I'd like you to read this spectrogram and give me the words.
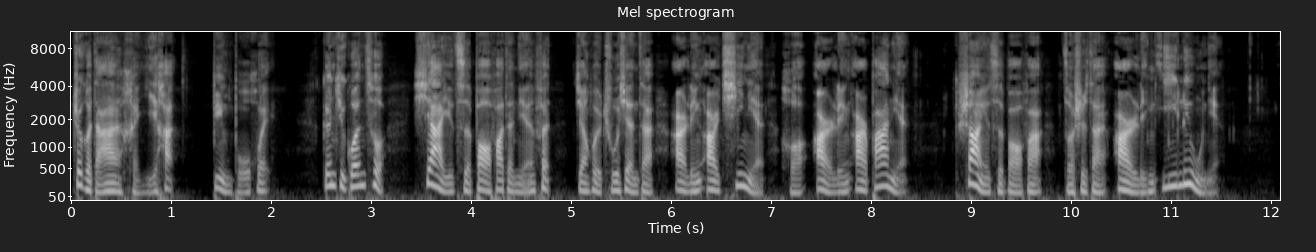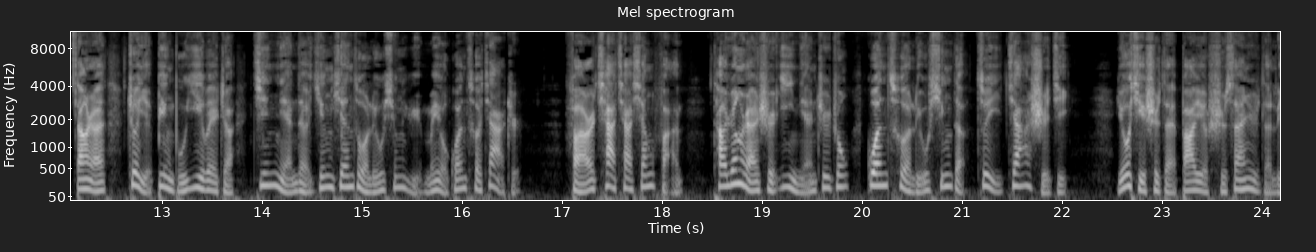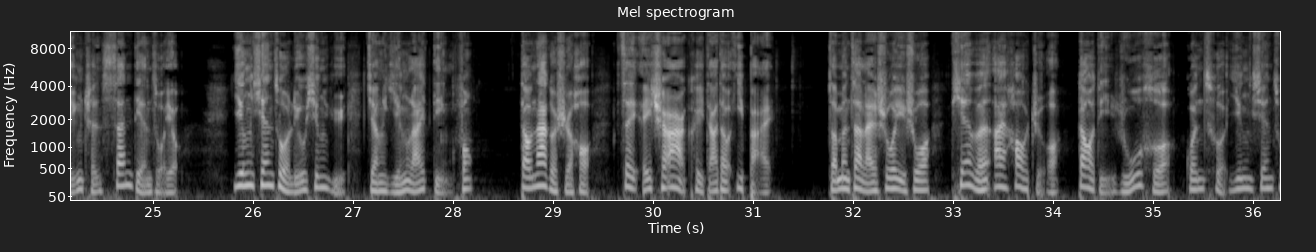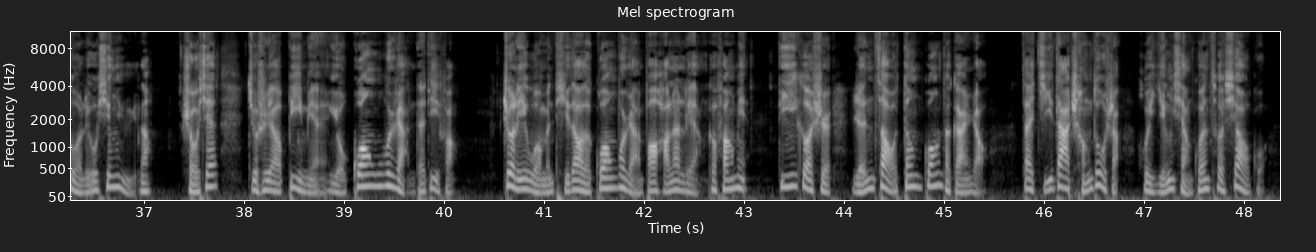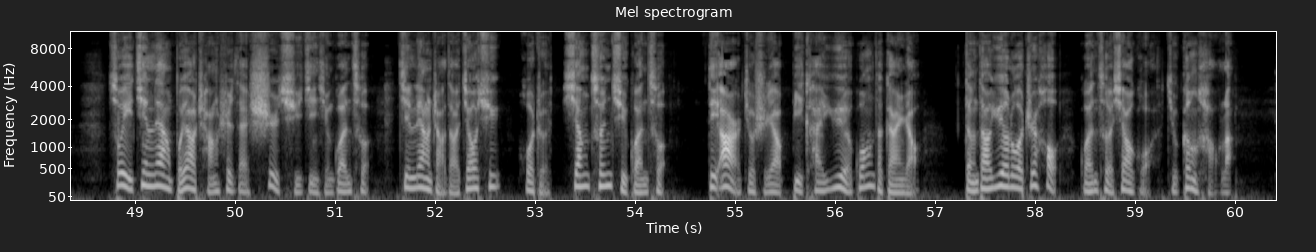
这个答案很遗憾，并不会。根据观测，下一次爆发的年份将会出现在2027年和2028年，上一次爆发则是在2016年。当然，这也并不意味着今年的英仙座流星雨没有观测价值，反而恰恰相反。它仍然是一年之中观测流星的最佳时机，尤其是在八月十三日的凌晨三点左右，英仙座流星雨将迎来顶峰。到那个时候，ZHR 可以达到一百。咱们再来说一说天文爱好者到底如何观测英仙座流星雨呢？首先就是要避免有光污染的地方。这里我们提到的光污染包含了两个方面，第一个是人造灯光的干扰，在极大程度上会影响观测效果。所以尽量不要尝试在市区进行观测，尽量找到郊区或者乡村去观测。第二，就是要避开月光的干扰，等到月落之后，观测效果就更好了。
